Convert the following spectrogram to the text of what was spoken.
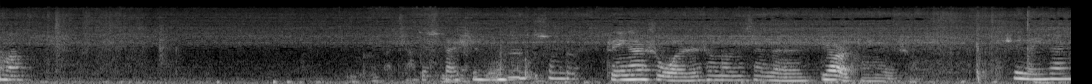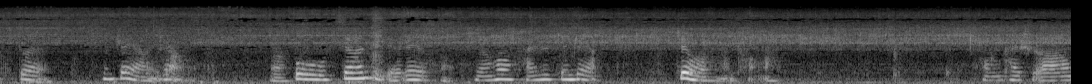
么，对，三十零，松的。这应该是我人生当中现在第二疼位置。这个应该对，先这样这样。不，先完底下这个，然后还是先这样，这会儿可能疼啊。我们开始啊。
